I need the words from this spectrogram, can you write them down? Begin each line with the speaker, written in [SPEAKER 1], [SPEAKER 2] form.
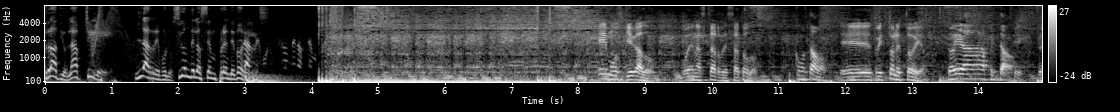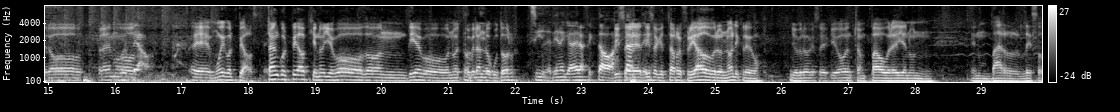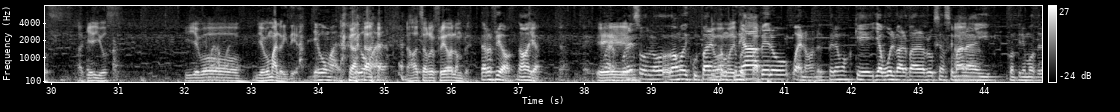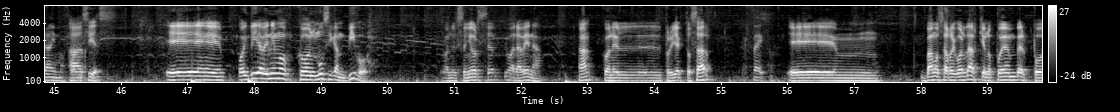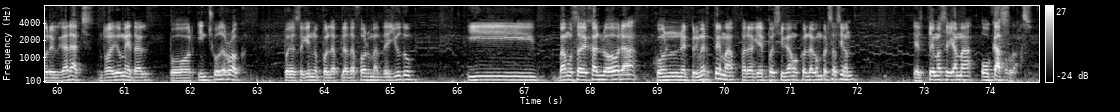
[SPEAKER 1] Radio Lab Chile, la revolución de los emprendedores.
[SPEAKER 2] Hemos llegado. Buenas tardes a todos.
[SPEAKER 3] ¿Cómo estamos?
[SPEAKER 2] Eh, tristones todavía,
[SPEAKER 3] Todavía afectado.
[SPEAKER 2] sí, pero traemos
[SPEAKER 3] Golpeado.
[SPEAKER 2] eh, muy golpeados. Tan golpeados que no llegó don Diego, nuestro
[SPEAKER 3] Don
[SPEAKER 2] gran
[SPEAKER 3] Diego.
[SPEAKER 2] locutor.
[SPEAKER 3] Sí, le tiene que haber afectado
[SPEAKER 2] Dice,
[SPEAKER 3] bastante.
[SPEAKER 2] dice que está resfriado, pero no le creo. Yo creo que se quedó entrampado por ahí en un, en un bar de esos, aquellos. Y llegó, llegó mal hoy día.
[SPEAKER 3] Llegó mal, llegó mal.
[SPEAKER 2] no, está resfriado el hombre.
[SPEAKER 3] ¿Está resfriado? No, ya.
[SPEAKER 2] Eh,
[SPEAKER 3] por eso lo vamos a disculpar en oportunidad, pero bueno, esperemos que ya vuelva para la próxima semana
[SPEAKER 2] Ah.
[SPEAKER 3] y continuemos de la misma forma.
[SPEAKER 2] Así es. Eh, hoy día venimos con música en vivo, con el señor Sergio Aravena, ¿ah? con el proyecto SAR.
[SPEAKER 3] Perfecto.
[SPEAKER 2] Eh, vamos a recordar que nos pueden ver por el Garage Radio Metal, por Into the Rock. Pueden seguirnos por las plataformas de YouTube. Y vamos a dejarlo ahora con el primer tema para que después sigamos con la conversación. El tema se llama Ocaso.
[SPEAKER 4] Ocaso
